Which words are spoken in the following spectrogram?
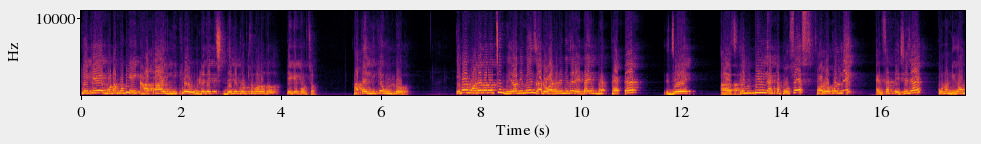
কে কে মোটামুটি এই খাতায় লিখে উল্টে দেখে করছ বলো তো? কে কে করছ? খাতায় লিখে উল্টো। এবার মজাদার হচ্ছে মিরর ইমেজ আর ওয়াটার ইমেজের এটাই ফ্যাক্টর যে সিম্পল একটা প্রসেস ফলো করলে অ্যান্সারটা এসে যায়। কোনো নিয়ম,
